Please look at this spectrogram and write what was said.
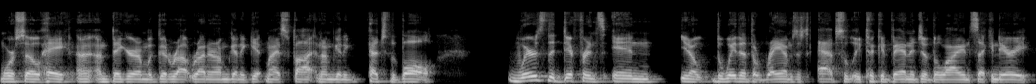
More so, hey, I'm bigger. I'm a good route runner. I'm going to get my spot and I'm going to catch the ball. Where's the difference in you know the way that the Rams just absolutely took advantage of the Lions secondary?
